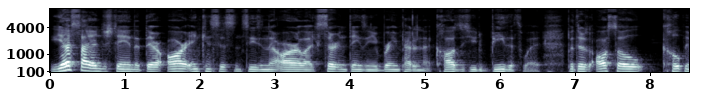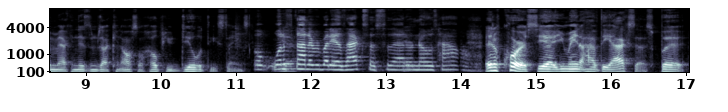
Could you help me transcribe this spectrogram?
yes, I understand that there are inconsistencies and there are like certain things in your brain pattern that causes you to be this way, but there's also coping mechanisms that can also help you deal with these things. But what if not everybody has access to that or knows how? And of course, yeah, you may not have the access, but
